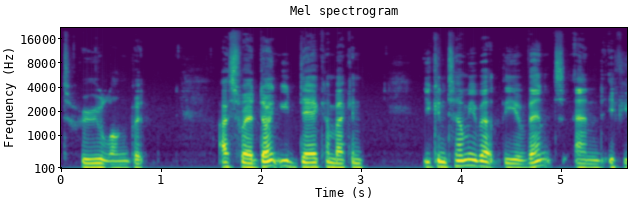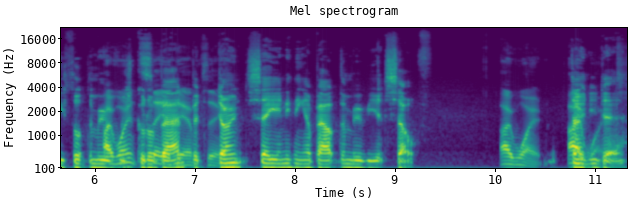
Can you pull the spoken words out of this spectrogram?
too long, but I swear, don't you dare come back and. You can tell me about the event and if you thought the movie I was good or bad, but thing. don't say anything about the movie itself. I won't. I Don't you won't. dare.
